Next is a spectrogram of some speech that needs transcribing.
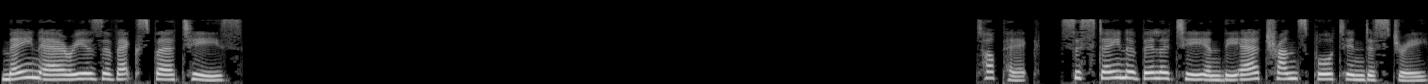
Main areas of expertise Topic: Sustainability and the air transport industry.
